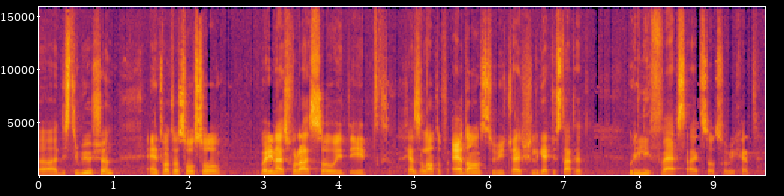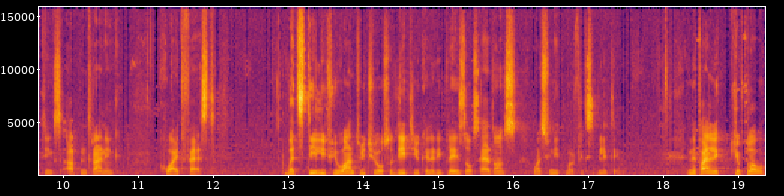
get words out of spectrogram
uh, distribution. And what was also very nice for us, so it, it has a lot of add-ons, which actually get you started really fast, right? So, so we had things up and running quite fast. But still, if you want, which we also did, you can replace those add-ons once you need more flexibility. And then finally, Kubeflow.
